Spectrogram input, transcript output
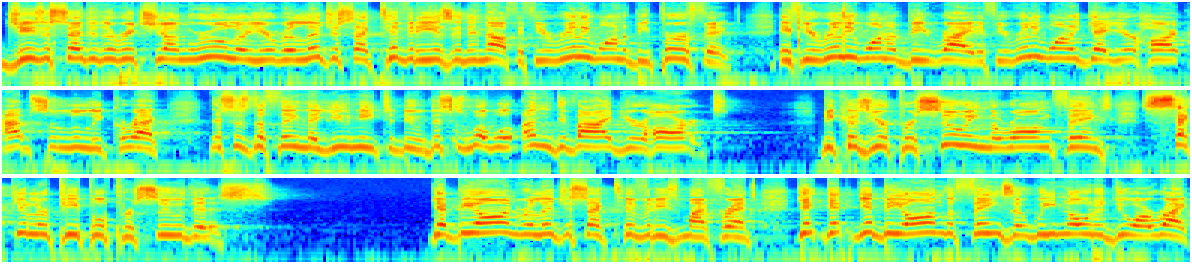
Jesus said to the rich young ruler, Your religious activity isn't enough. If you really want to be perfect, if you really want to be right, if you really want to get your heart absolutely correct, this is the thing that you need to do. This is what will undivide your heart because you're pursuing the wrong things. Secular people pursue this. Get beyond religious activities, my friends. Get, get, get beyond the things that we know to do are right.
